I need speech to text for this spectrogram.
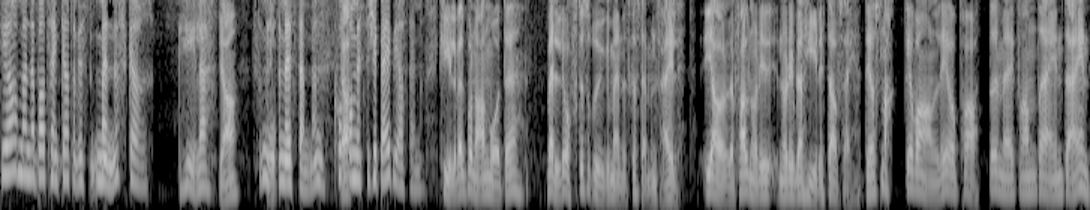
Ja, men jeg bare tenker at hvis mennesker hyler, Ja. så mister vi stemmen. Hvorfor Ja. mister ikke babyer stemmen? hyler vel på en annen måte. Veldig ofte så bruker mennesker stemmen feil. I alle fall når de, når de blir hylete av seg. Det å snakke vanlig og prate med hverandre én til én,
